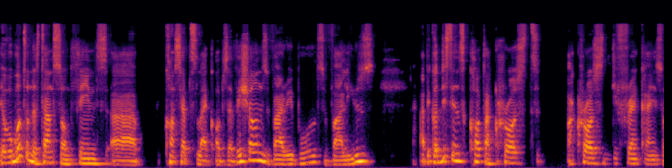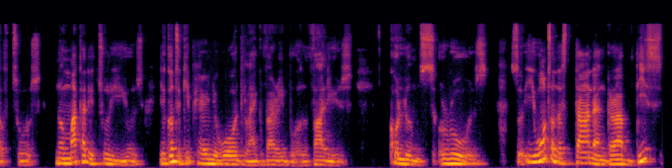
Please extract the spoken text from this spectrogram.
Then we're going to understand some things, uh, concepts like observations, variables, values, uh, because these things cut across across different kinds of tools. No matter the tool you use, you're going to keep hearing the word like variable, values, columns, rows. So you want to understand and grab this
